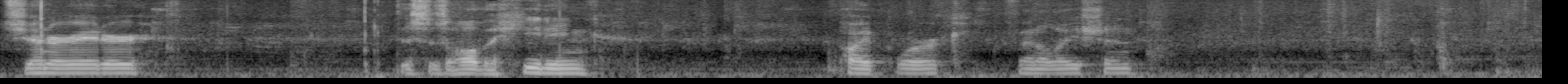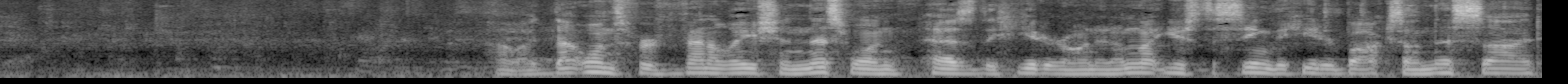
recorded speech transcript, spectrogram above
Generator. This is all the heating, pipe work, ventilation. Oh, that one's for ventilation. This one has the heater on it. I'm not used to seeing the heater box on this side.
